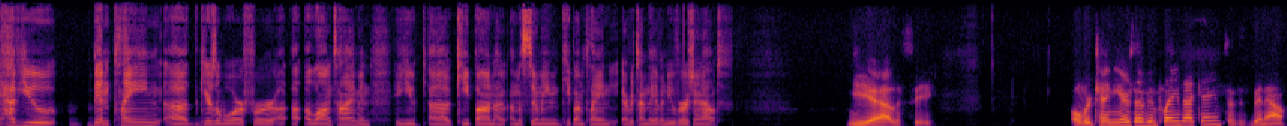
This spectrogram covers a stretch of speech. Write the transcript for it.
have you been playing uh Gears of War for a, a long time, and you uh keep on? I'm assuming keep on playing every time they have a new version out. Yeah, let's see over 10 years I've been playing that game since it's been out.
